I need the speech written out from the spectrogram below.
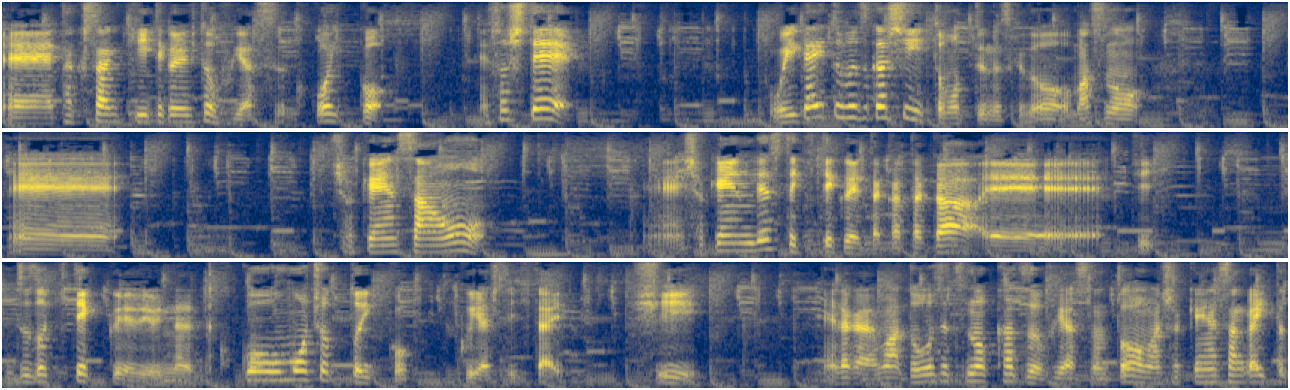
えー、たくさん聞いてくれる人を増やす。ここ1個。そして、意外と難しいと思ってるんですけど、まあ、その、えー、初見さんを、えー、初見ですって来てくれた方が、えー、ずっと来てくれるようになる。ここをもうちょっと1個クリアしていきたいし、えー、だからまあ同説の数を増やすのと、まあ、初見さんが言った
